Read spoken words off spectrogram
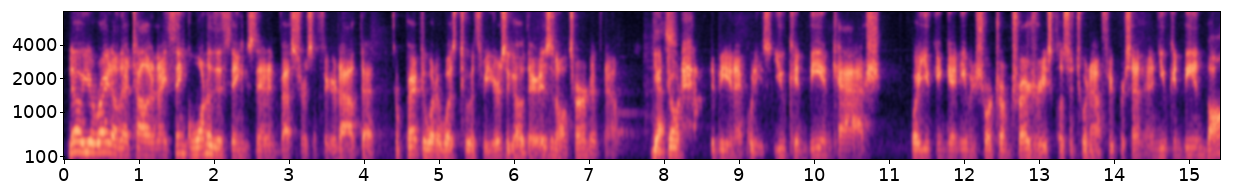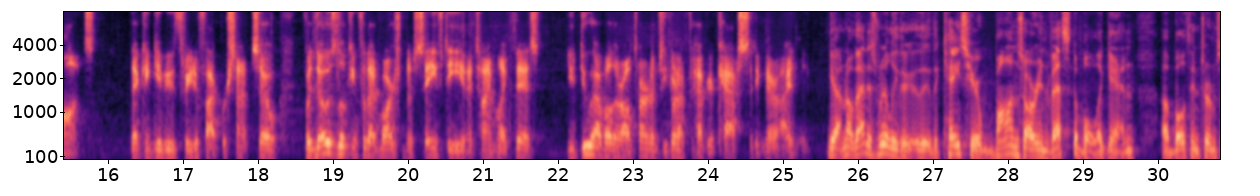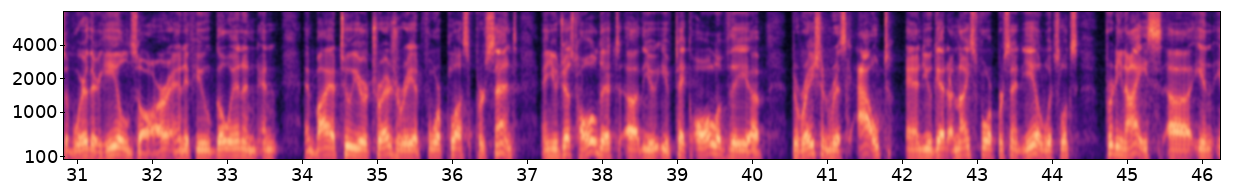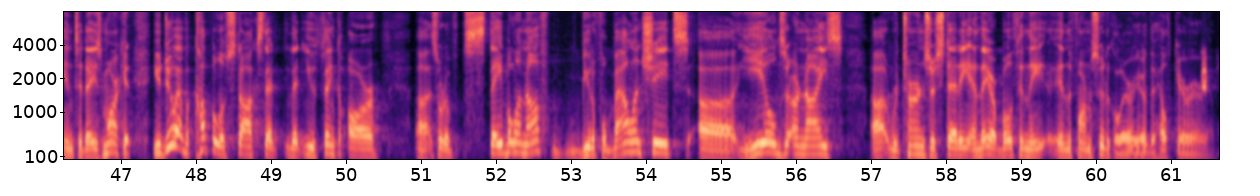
No, you're right on that, Tyler. And I think one of the things that investors have figured out that compared to what it was two or three years ago, there is an alternative now. Yes. You don't have to be in equities. You can be in cash where you can get even short term treasuries close to two and a half, three percent, and you can be in bonds that can give you three to five percent. So for those looking for that margin of safety in a time like this, you do have other alternatives. You don't have to have your cash sitting there idly. Yeah, no, that is really the, the, the case here. Bonds are investable again, uh, both in terms of where their yields are. And if you go in and, and, and buy a two year treasury at four plus percent and you just hold it, uh, you, you take all of the uh, duration risk out and you get a nice 4% yield, which looks pretty nice uh, in, in today's market. You do have a couple of stocks that, that you think are uh, sort of stable enough, beautiful balance sheets, uh, yields are nice, uh, returns are steady, and they are both in the in the pharmaceutical area, the healthcare area.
